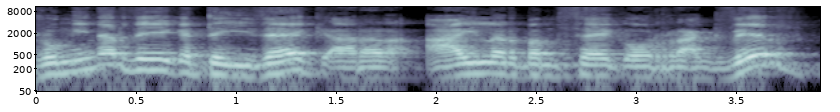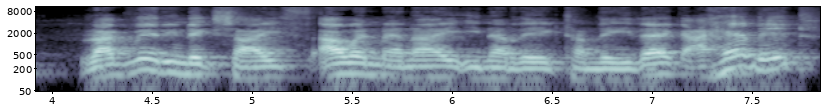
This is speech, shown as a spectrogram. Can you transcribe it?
rhwng 11 a 12 ar yr ail ar 15 o ragfyr, ragfyr 17, awemennau 11 tan 12, a hefyd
